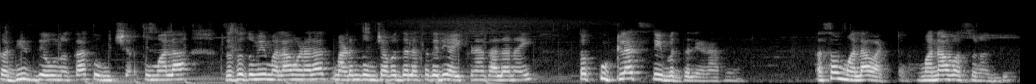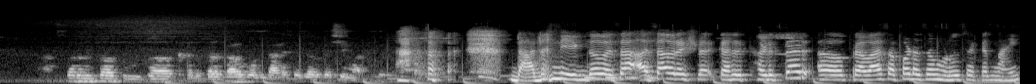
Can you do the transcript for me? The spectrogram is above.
कधीच देऊ नका. तुमच्या तुम्हाला जसं तुम्ही मला म्हणालात मॅडम तुमच्याबद्दल असं कधी ऐकण्यात आलं नाही तर कुठल्याच स्त्रीबद्दल येणार नाही. असं मला वाटतं मनापासून अगदी? दादांनी एकदम असा असा प्रश्न खडतर प्रवास आपण असं म्हणू शकत नाही.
